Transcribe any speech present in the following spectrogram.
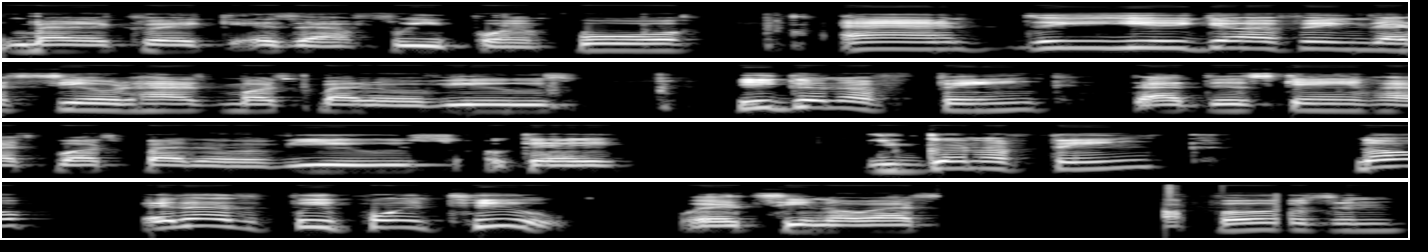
Metacritic is at 3.4, and you're gonna think that Shield has much better reviews. You're gonna think that this game has much better reviews, okay? You're gonna think, nope, it has a 3.2, which, you know, that's version.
